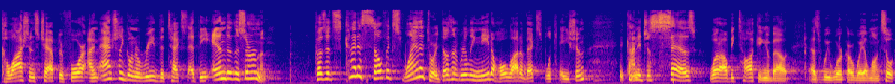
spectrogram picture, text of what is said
Colossians chapter 4. I'm actually going to read the text at the end of the sermon because it's kind of self explanatory. It doesn't really need a whole lot of explication. It kind of just says what I'll be talking about as we work our way along. So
